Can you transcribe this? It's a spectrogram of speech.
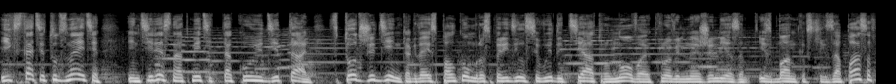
И, кстати, тут, знаете, интересно отметить такую деталь. В тот же день, когда исполком распорядился выдать театру новое кровельное железо из банковских запасов,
